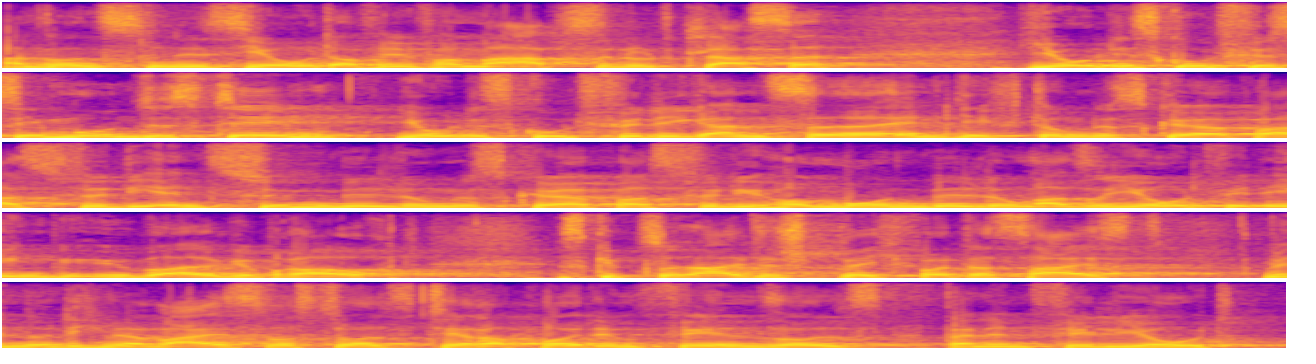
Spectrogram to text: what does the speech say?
Ansonsten ist Jod auf jeden Fall mal absolut klasse. Jod ist gut fürs Immunsystem, Jod ist gut für die ganze Entgiftung des Körpers, für die Enzymbildung des Körpers, für die Hormonbildung. Also Jod wird irgendwie überall gebraucht. Es gibt so ein altes Sprichwort, das heißt, wenn du nicht mehr weißt, was du als Therapeut empfehlen sollst, dann empfehle Jod.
